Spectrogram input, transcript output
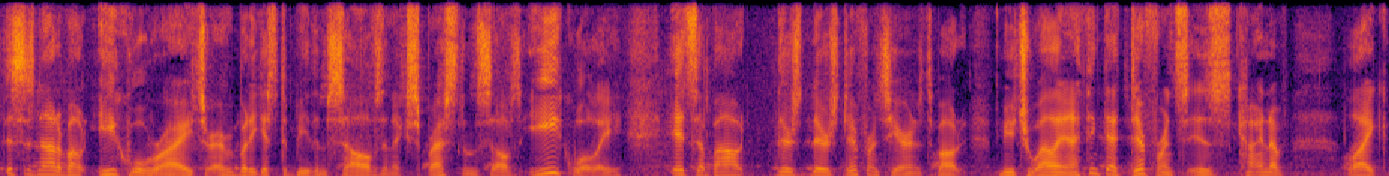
this is not about equal rights or everybody gets to be themselves and express themselves equally. It's about there's there's difference here, and it's about mutuality. And I think that difference is kind of like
